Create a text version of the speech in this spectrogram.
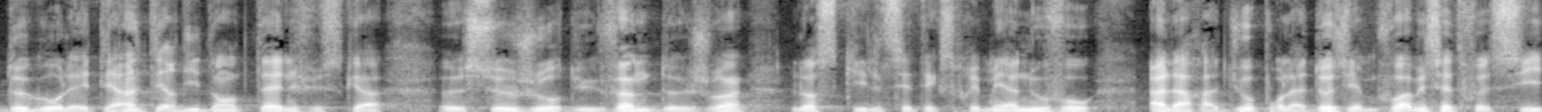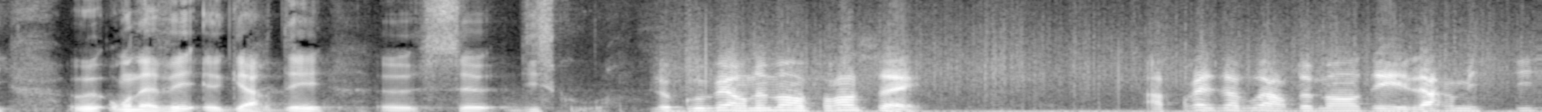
De Gaulle a été interdit d'antenne jusqu'à euh, ce jour du 22 juin, lorsqu'il s'est exprimé à nouveau à la radio pour la deuxième fois. Mais cette fois-ci, euh, on avait gardé ce discours. Le gouvernement français, après avoir demandé l'armistice,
